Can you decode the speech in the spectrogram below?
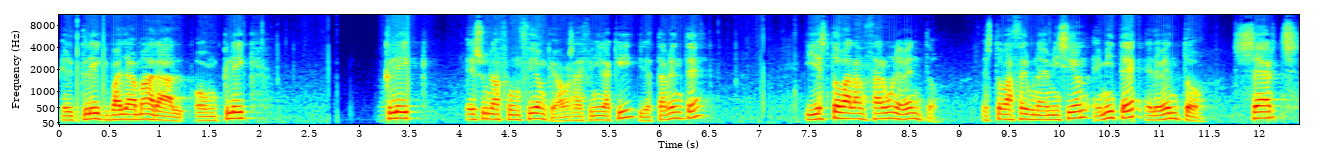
el clic va a llamar al onClick, click es una función que vamos a definir aquí directamente, y esto va a lanzar un evento. Esto va a hacer una emisión, emite el evento search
